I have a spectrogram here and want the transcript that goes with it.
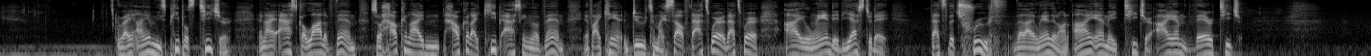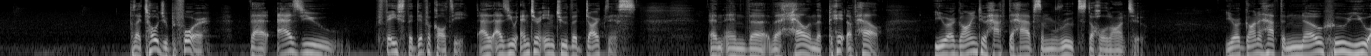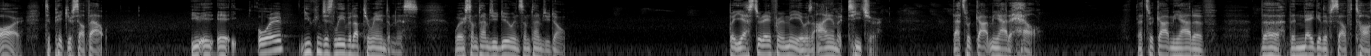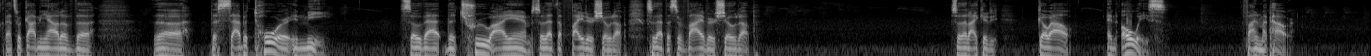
Right? I am these people's teacher and I ask a lot of them. So how can I how could I keep asking of them if I can't do to myself? That's where that's where I landed yesterday that's the truth that I landed on. I am a teacher, I am their teacher. Because I told you before that as you face the difficulty, as, as you enter into the darkness and, and the, the hell and the pit of hell, you are going to have to have some roots to hold on to. You're going to have to know who you are to pick yourself out. You, it, it, or you can just leave it up to randomness, where sometimes you do and sometimes you don't. But yesterday for me, it was I am a teacher. That's what got me out of hell. That's what got me out of the the negative self-talk. That's what got me out of the the the saboteur in me so that the true I am, so that the fighter showed up, so that the survivor showed up. So that I could go out and always find my power.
